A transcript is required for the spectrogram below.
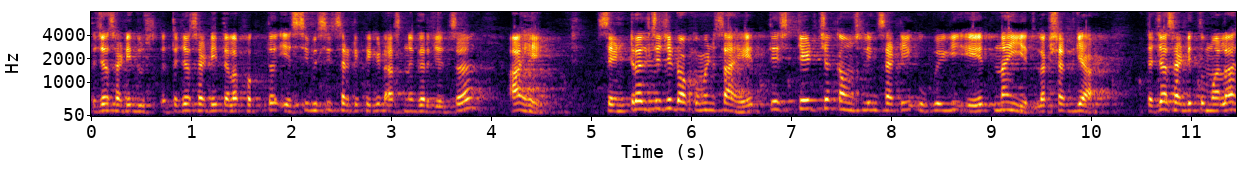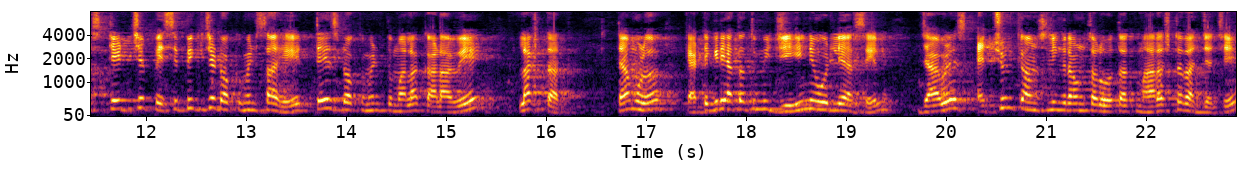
त्याच्यासाठी दुस त्याच्यासाठी त्याला फक्त S C B C certificate असणं गरजेचं आहे. सेंट्रलचे जे डॉक्युमेंट्स आहेत ते स्टेटच्या काउन्सिलिंगसाठी उपयोगी येत नाही आहेत लक्षात घ्या. त्याच्यासाठी तुम्हाला स्टेटचे स्पेसिफिक जे डॉक्युमेंट्स आहेत तेच डॉक्युमेंट तुम्हाला काढावे लागतात. त्यामुळं कॅटेगरी आता तुम्ही जीही निवडली असेल ज्यावेळेस ॲक्च्युअल काउन्सिलिंग राऊंड चालू होतात महाराष्ट्र राज्याचे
